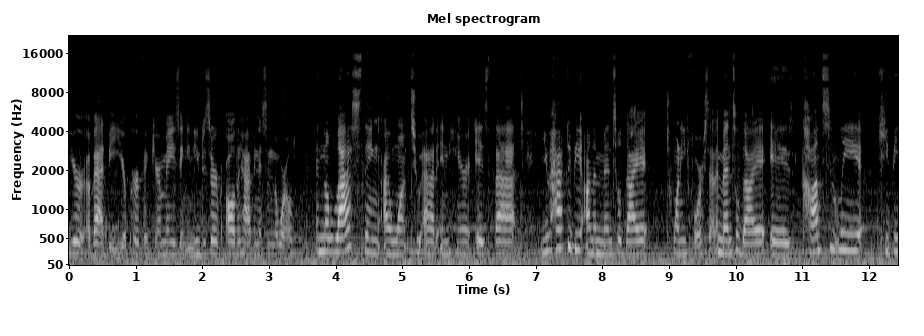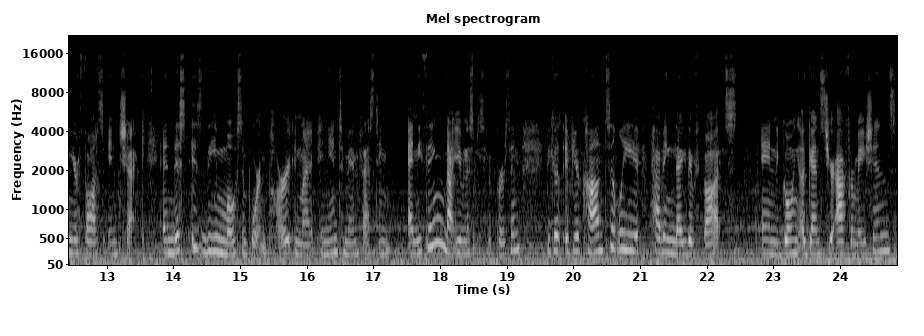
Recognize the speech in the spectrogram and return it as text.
You're a bad bee. You're perfect. You're amazing. And you deserve all the happiness in the world. And the last thing I want to add in here is that you have to be on a mental diet 24 7. Mental diet is constantly keeping your thoughts in check. And this is the most important part, in my opinion, to manifesting anything, not even a specific person. Because if you're constantly having negative thoughts and going against your affirmations,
